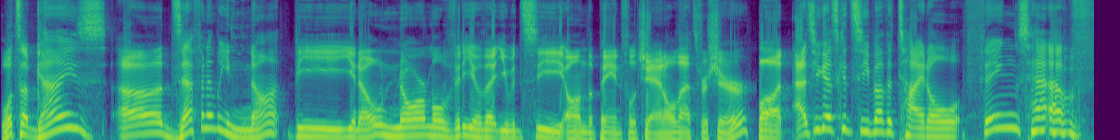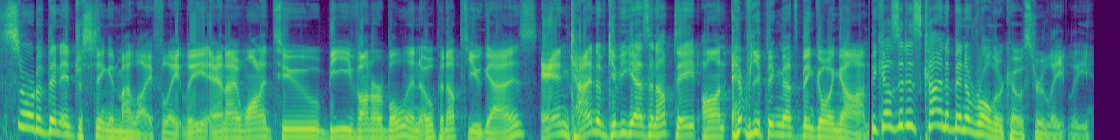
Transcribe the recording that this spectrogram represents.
What's up guys? Uh, definitely not the, you know, normal video that you would see on the Painful channel, that's for sure. But as you guys can see by the title, things have sort of been interesting in my life lately, and I wanted to be vulnerable and open up to you guys, and kind of give you guys an update on everything that's been going on, because it has kind of been a roller coaster lately.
